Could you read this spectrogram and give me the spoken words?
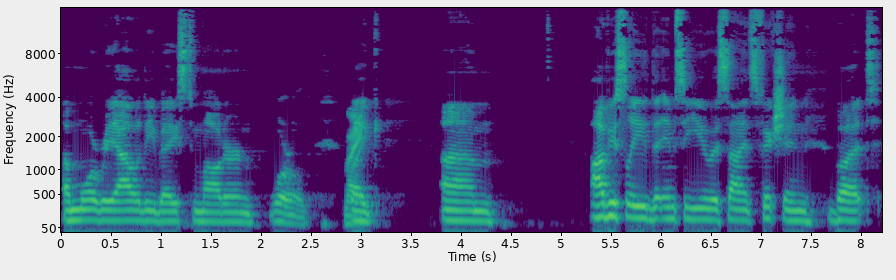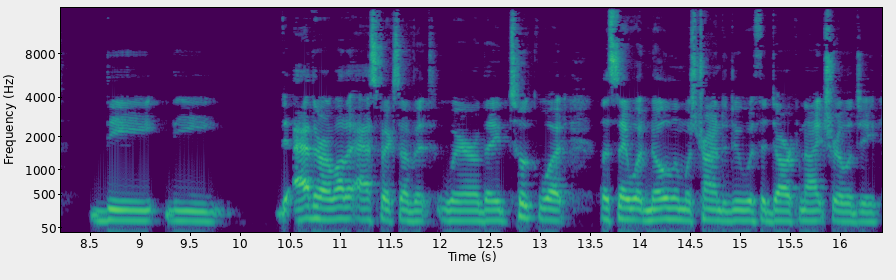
a more reality based modern world right. like um obviously the mcu is science fiction but the the there are a lot of aspects of it where they took what let's say what Nolan was trying to do with the Dark Knight trilogy,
